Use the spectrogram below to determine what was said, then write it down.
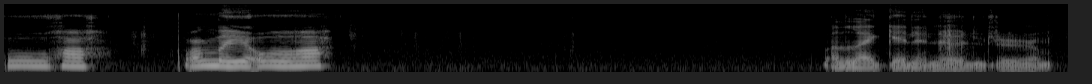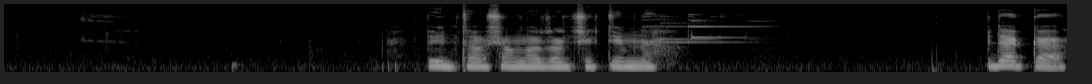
Oha. Vallahi oha. Vallahi geleni öldürürüm. Benim tavşanlardan çektiğim ne? Bir dakika.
